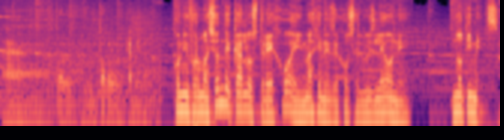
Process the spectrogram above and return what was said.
eh, todo, todo el camino. Con información de Carlos Trejo e imágenes de José Luis Leone, Notimex.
